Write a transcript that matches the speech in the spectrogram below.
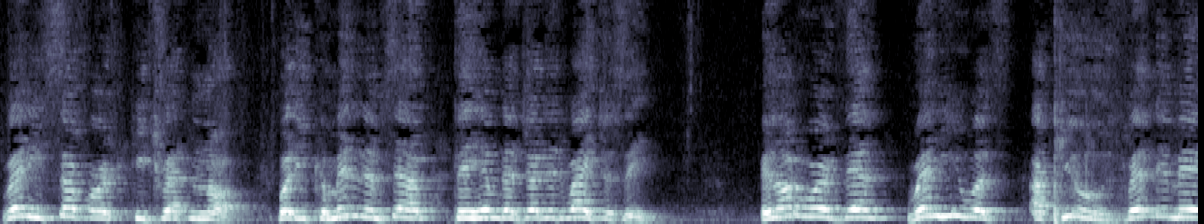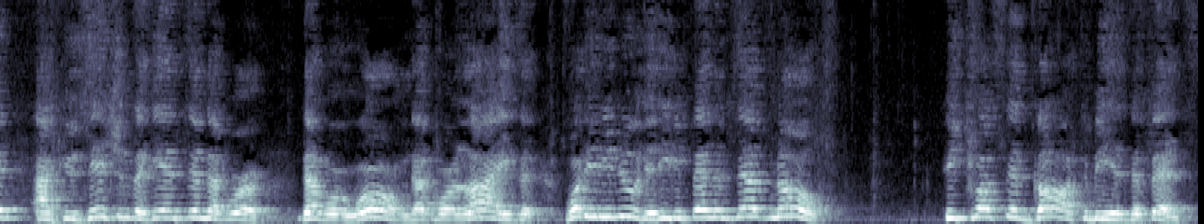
When he suffered, he threatened not. But he committed himself to him that judged righteously. In other words, then, when he was accused, when they made accusations against him that were that were wrong, that were lies, what did he do? Did he defend himself? No. He trusted God to be his defense.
